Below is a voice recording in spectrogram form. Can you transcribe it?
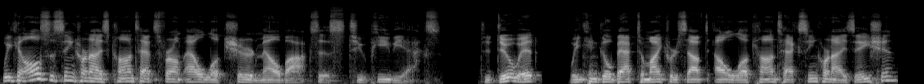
We can also synchronize contacts from Outlook shared mailboxes to PBX. To do it, we can go back to Microsoft Outlook contact synchronization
